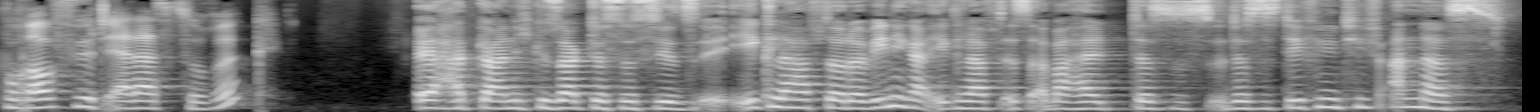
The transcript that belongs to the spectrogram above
worauf führt er das zurück? Er hat gar nicht gesagt, dass das jetzt ekelhafter oder weniger ekelhaft ist, aber halt, dass es, dass es definitiv anders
